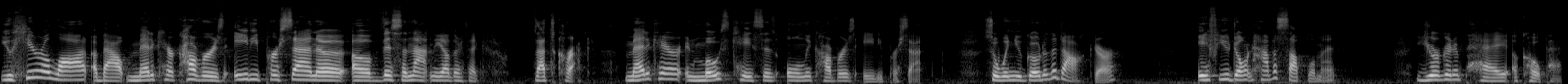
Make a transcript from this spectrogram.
You hear a lot about Medicare covers 80% of, of this and that and the other thing. That's correct. Medicare in most cases only covers 80%. So when you go to the doctor, if you don't have a supplement, you're going to pay a copay.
